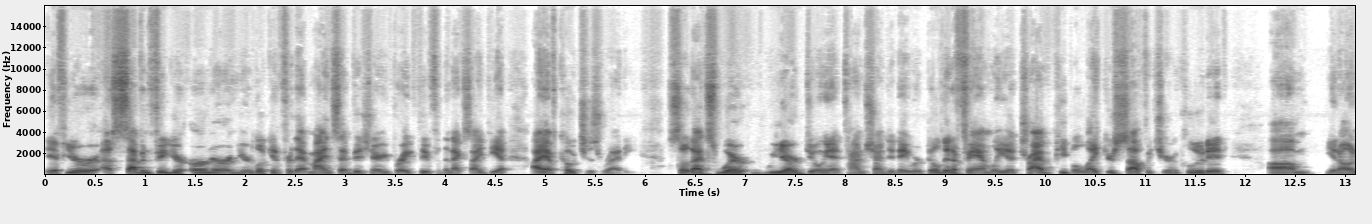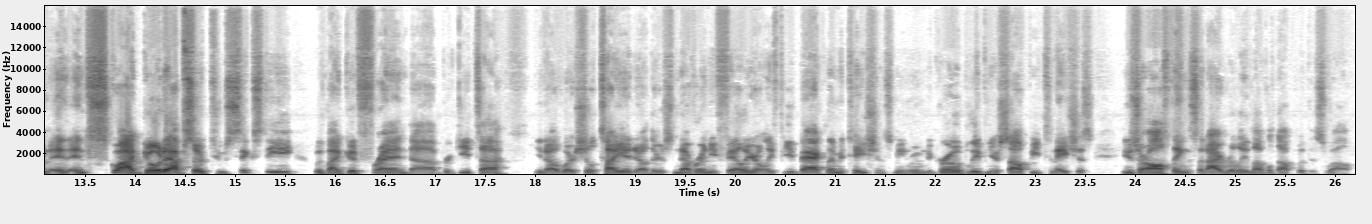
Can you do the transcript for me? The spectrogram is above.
If you're a seven figure earner and you're looking for that mindset visionary breakthrough for the next idea i have coaches ready so that's where we are doing at Time Shine today. We're building a family, a tribe of people like yourself, which you're included. Um, you know, and, and, and squad, go to episode 260 with my good friend uh, Brigitte, you know, where she'll tell you, you know, there's never any failure, only feedback. Limitations mean room to grow. Believe in yourself, be tenacious. These are all things that I really leveled up with as well.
